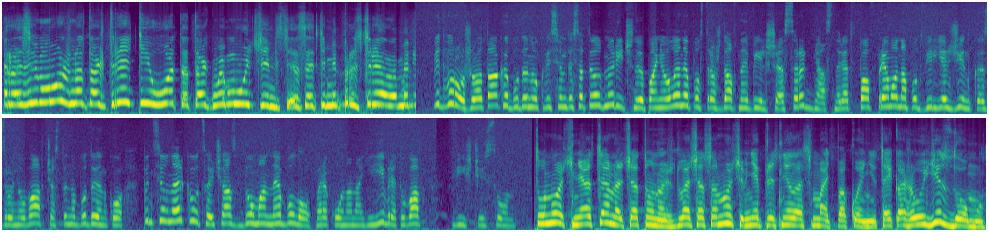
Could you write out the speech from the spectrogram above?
Разве можна так третій год, а так ми мучимося з цими пристрілами? Від ворожої атаки будинок 81-річної пані Олени постраждав найбільше. Серед дня снаряд впав прямо на подвір'я жінки, зруйнував частину будинку. Пенсіонерки у цей час вдома не було. Переконана, її врятував віщий сон. Ту ночь, не оця ночь, а ту ночь, два часа ночі мені приснилась мать покойниця і каже, уйди з дому.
